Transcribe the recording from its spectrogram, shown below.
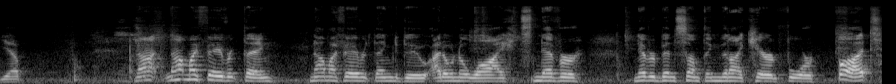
Yep. Not not my favorite thing. Not my favorite thing to do. I don't know why. It's never never been something that I cared for, but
